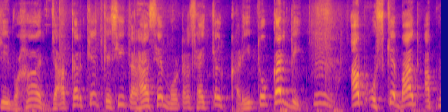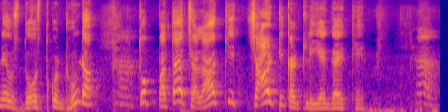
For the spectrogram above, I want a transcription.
कि वहाँ जाकर के किसी तरह से मोटरसाइकिल खड़ी तो कर दी। अब उसके बाद अपने उस दोस्त को ढूंढा तो पता चला कि चार टिकट लिए गए थे। हाँ।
